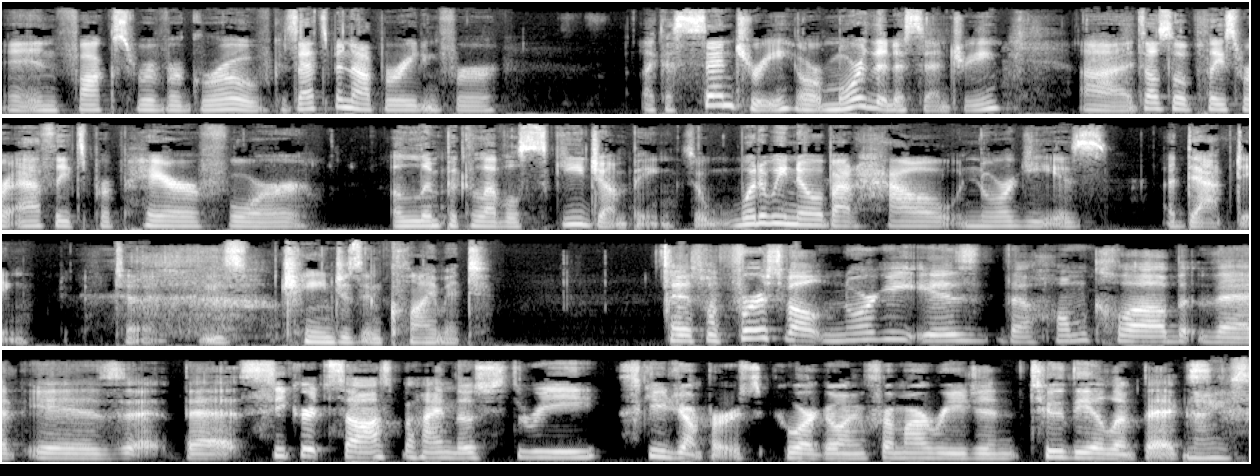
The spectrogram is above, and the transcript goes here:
in Fox River Grove because that's been operating for like a century or more than a century. Uh, it's also a place where athletes prepare for Olympic level ski jumping. So, what do we know about how Norge is adapting to these changes in climate? Yes, well, first of all, Norge is the home club that is the secret sauce behind those three ski jumpers who are going from our region to the Olympics. Nice.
